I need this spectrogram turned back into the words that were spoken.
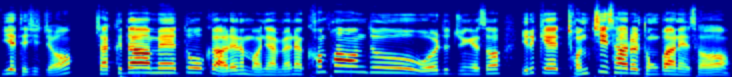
이해되시죠? 자, 그 다음에 또 그 아래는 뭐냐면은 compound word 중에서 이렇게 전치사를 동반해서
